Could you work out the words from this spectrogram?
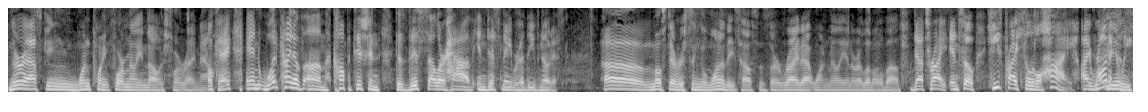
They're asking $1.4 million for it right now. Okay. And what kind of um, competition does this seller have in this neighborhood that you've noticed? Uh, most every single one of these houses are right at 1 million or a little above. That's right. And so he's priced a little high. Ironically,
